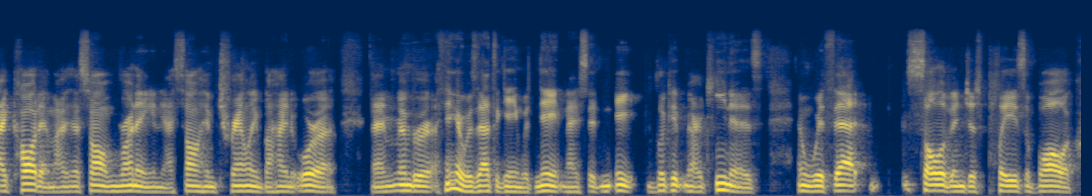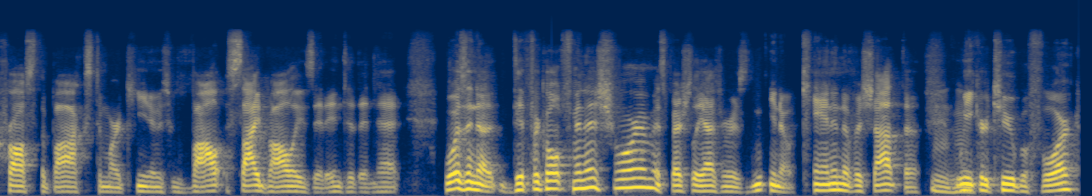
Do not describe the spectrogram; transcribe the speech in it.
I caught him. I, I saw him running, and I saw him trailing behind Uhre. And I remember, I think I was at the game with Nate, and I said, Nate, look at Martinez, and with that Sullivan just plays a ball across the box to Martinez, who vol- side volleys it into the net. Wasn't a difficult finish for him, especially after his you know cannon of a shot the Mhm. week or two before.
